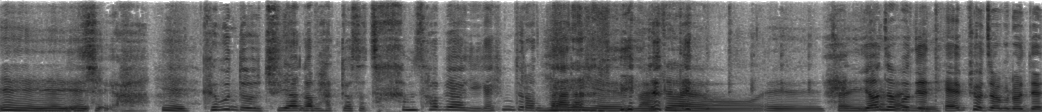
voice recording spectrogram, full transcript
예, 예, 예. 씨, 아, 예. 그분도 주야가 바뀌어서 참 섭외하기가 힘들었다라는 예, 예, 맞아요. 예, 저희 여자분들 생활이- 대표적으로 이제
